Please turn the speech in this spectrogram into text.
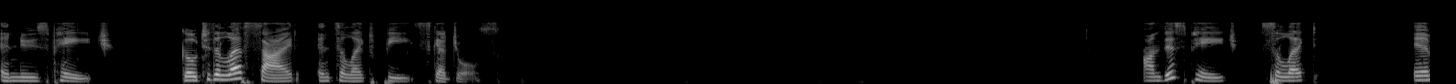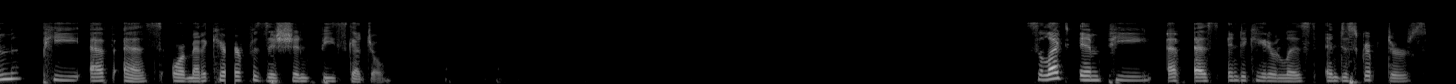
and News page. Go to the left side and select Fee Schedules. On this page, select MPFS or Medicare Physician Fee Schedule. Select MPFS indicator list and descriptors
